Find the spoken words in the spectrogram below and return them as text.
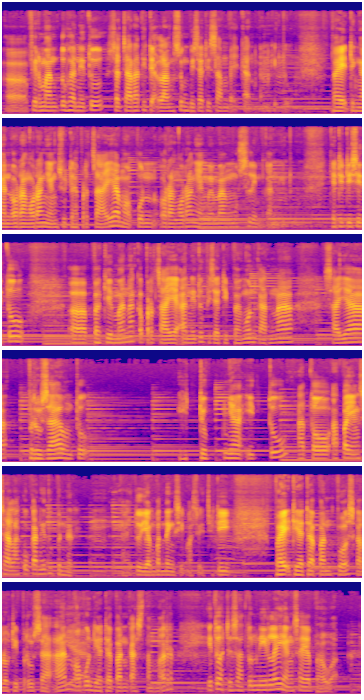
eh, firman Tuhan itu secara tidak langsung bisa disampaikan kan gitu. Baik dengan orang-orang yang sudah percaya maupun orang-orang yang memang muslim kan gitu. Jadi di situ eh, bagaimana kepercayaan itu bisa dibangun karena saya berusaha untuk hidupnya itu atau apa yang saya lakukan itu benar. Hmm. Nah, itu yang penting sih Mas. Jadi baik di hadapan bos kalau di perusahaan Iya. maupun di hadapan customer itu ada satu nilai yang saya bawa Hmm.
